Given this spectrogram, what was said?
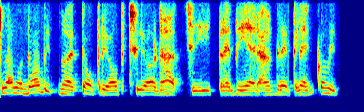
Slavodobitno je to priopćio naciji premijer Andrej Plenković,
